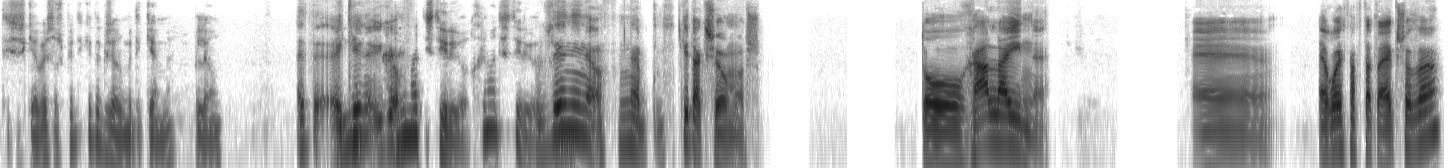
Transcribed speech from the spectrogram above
τις συσκευές στο σπίτι και δεν ξέρουμε τι καίμε πλέον. Ε, δε- εκεί είναι είναι- χρηματιστήριο. Χρηματιστήριο. δεν είναι. Ναι, κοίταξε όμως. Το γάλα είναι. Ε, εγώ είχα αυτά τα έξοδα.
